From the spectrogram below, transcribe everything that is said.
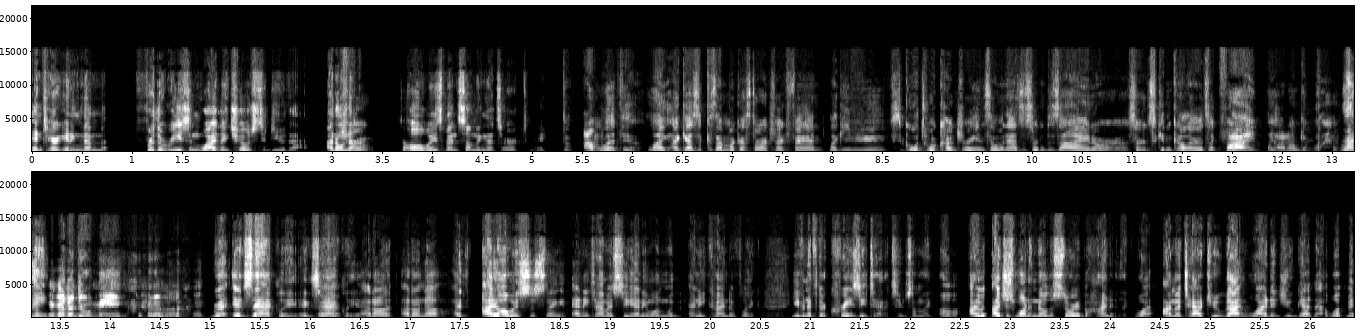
interrogating them for the reason why they chose to do that. I don't know. It's always been something that's irked me. Dude, I'm with you. Like, I guess because I'm like a Star Trek fan. Like, if you go to a country and someone has a certain design or a certain skin color, it's like fine. Like, I don't give. a Right. You're gonna do with me. Right. Exactly. Exactly. I don't I don't know. I I always just think anytime I see anyone with any kind of like, even if they're crazy tattoos, I'm like, oh, I, I just want to know the story behind it. Like, what I'm a tattoo guy. Why did you get that? What ma-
